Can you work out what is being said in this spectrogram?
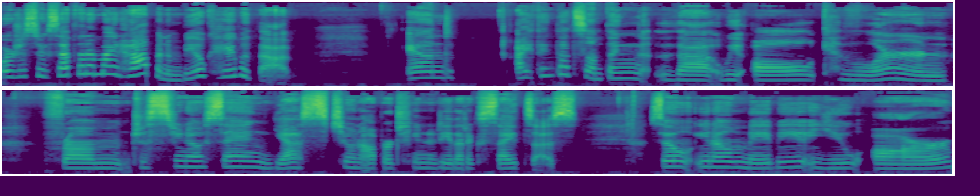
or just accept that it might happen and be okay with that. And I think that's something that we all can learn from just, you know, saying yes to an opportunity that excites us. So, you know, maybe you are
